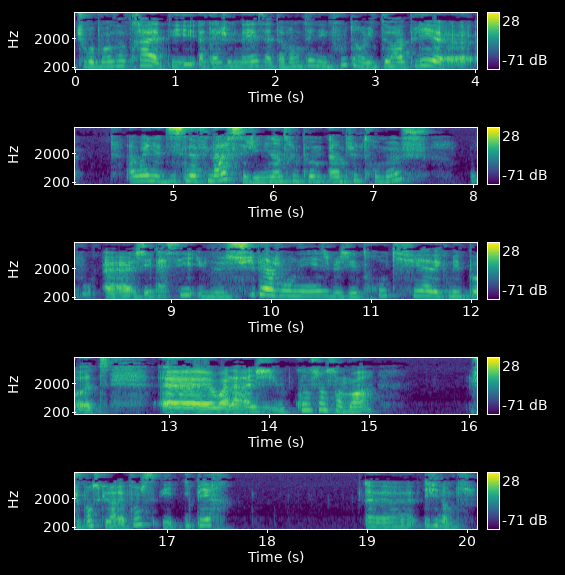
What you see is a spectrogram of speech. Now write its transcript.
tu repenseras à, ta jeunesse, à ta vingtaine et tout, t'as envie de te rappeler euh, Ah ouais, le 19 mars, j'ai mis un truc un pull trop moche où euh, j'ai passé une super journée, j'ai trop kiffé avec mes potes, euh, voilà, j'ai eu confiance en moi. Je pense que la réponse est hyper évidente.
